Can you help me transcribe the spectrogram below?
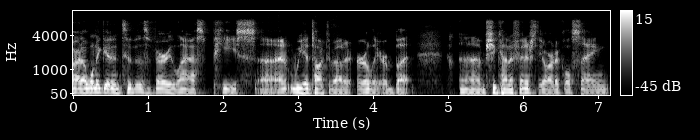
all right, I want to get into this very last piece, uh, and we had talked about it earlier, but um, she kind of finished the article saying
